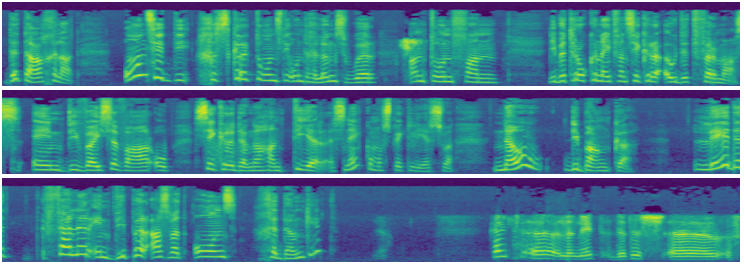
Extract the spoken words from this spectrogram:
Dit daar gelaat. Ons het die geskrik toe ons die onthullings hoor Anton van die betrokkenheid van sekere audit firmas en die wyse waarop sekere dinge hanteer is, né? Kom ons spekuleer so. Nou die banke lê dit veller en dieper as wat ons gedink het? Ja. Kyk, eh uh, Lenet, dit is eh uh,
